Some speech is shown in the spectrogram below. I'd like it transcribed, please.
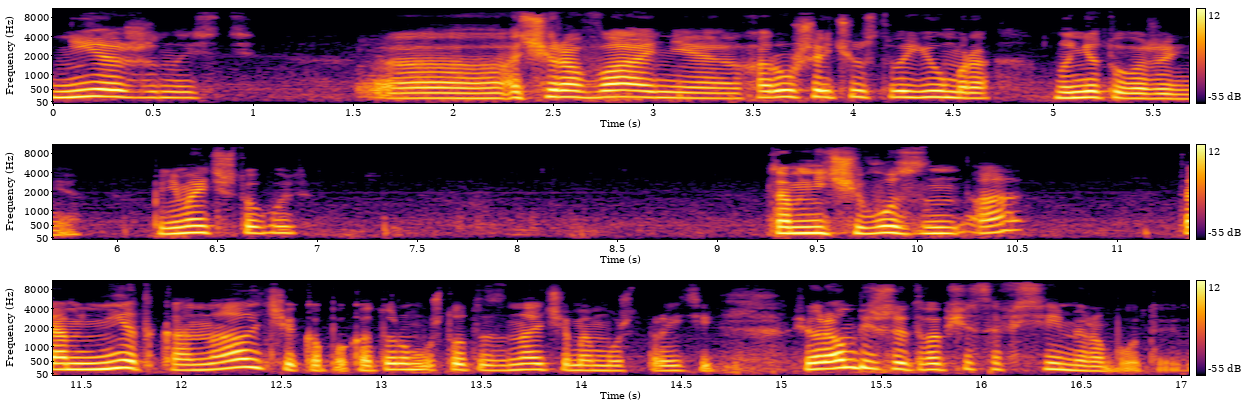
нежность, э, очарование, хорошее чувство юмора, но нет уважения. Понимаете, что будет? Там ничего, а? Там нет каналчика, по которому что-то значимое может пройти. Рамбам пишет, что это вообще со всеми работает.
